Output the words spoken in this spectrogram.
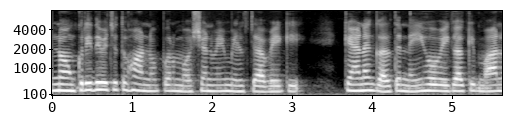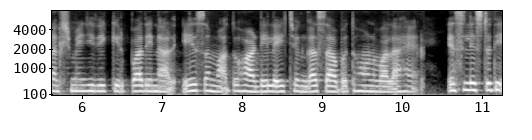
ਨੌਕਰੀ ਦੇ ਵਿੱਚ ਤੁਹਾਨੂੰ ਪ੍ਰਮੋਸ਼ਨ ਵੀ ਮਿਲ ਜਾਵੇਗੀ। ਕਹਿਣਾ ਗਲਤ ਨਹੀਂ ਹੋਵੇਗਾ ਕਿ ਮਾਂ ਲక్ష్ਮੀ ਜੀ ਦੀ ਕਿਰਪਾ ਦੇ ਨਾਲ ਇਹ ਸਮਾਂ ਤੁਹਾਡੇ ਲਈ ਚੰਗਾ ਸਾਬਤ ਹੋਣ ਵਾਲਾ ਹੈ। ਇਸ ਲਿਸਟ ਦੀ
